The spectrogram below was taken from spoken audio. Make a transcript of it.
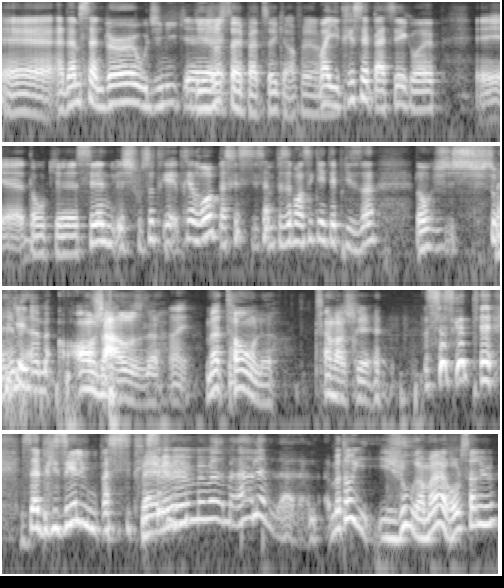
euh, Adam Sander ou Jimmy. Il euh, est juste sympathique en fait. hein. Ouais, il est très sympathique, ouais. Et euh, donc, euh, je trouve ça très, très drôle parce que ça me faisait penser qu'il était président. Donc, je suis surpris Mais- mais- on jase là. Ouais. Mettons là que ça marcherait. Ça serait. Ça briserait lui parce que c'est très Mais, sérieux. mais, mais, mais- euh, mettons il il joue vraiment un rôle sérieux.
